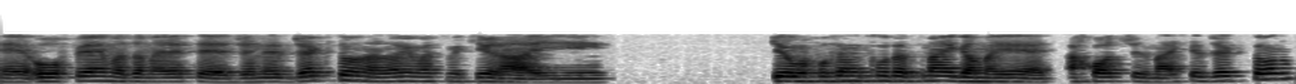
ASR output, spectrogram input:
אה, הוא הופיע עם הזמרת אה, ג'נט ג'קסון, אני לא יודע אם את מכירה, היא כאילו מפורסמת בזכות עצמה, היא גם אחות של מייקל ג'קסון.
